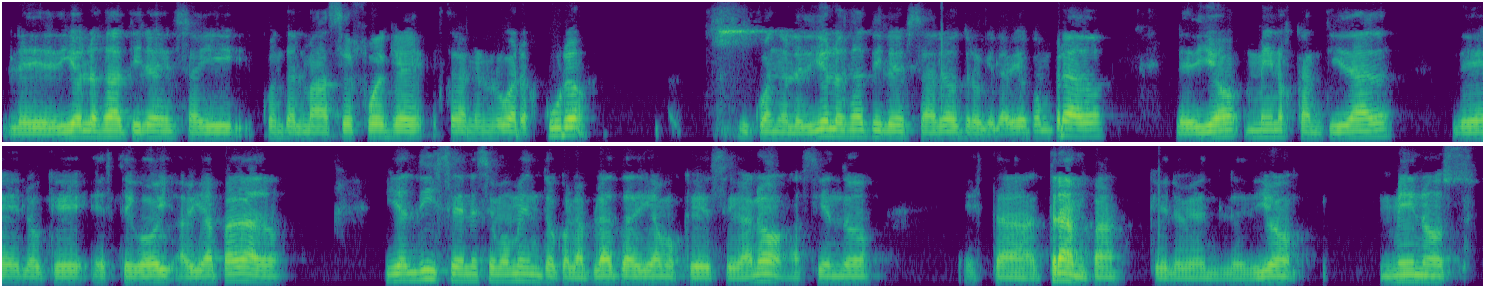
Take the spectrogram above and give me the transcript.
le dio los dátiles, ahí cuenta el se fue que estaban en un lugar oscuro y cuando le dio los dátiles al otro que le había comprado, le dio menos cantidad de lo que este Goy había pagado. Y él dice en ese momento, con la plata, digamos, que se ganó haciendo esta trampa, que le, le dio menos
